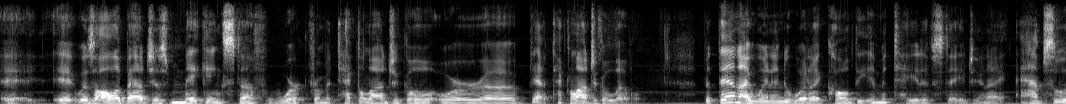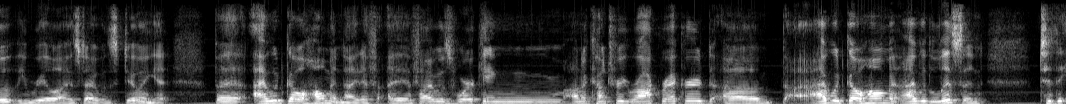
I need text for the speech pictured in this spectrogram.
it, it, was all about just making stuff work from a technological or uh, yeah technological level. But then I went into what I called the imitative stage, and I absolutely realized I was doing it. But I would go home at night if if I was working on a country rock record. Uh, I would go home and I would listen to the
